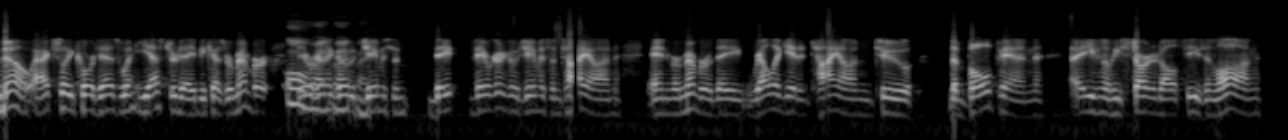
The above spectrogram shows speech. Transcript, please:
No, actually, Cortez went yesterday because remember Oh, they were right, going to go right, right. Jameson. They they were going to go Jameson Taillon, and remember they relegated Taillon to the bullpen uh, even though he started all season long.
